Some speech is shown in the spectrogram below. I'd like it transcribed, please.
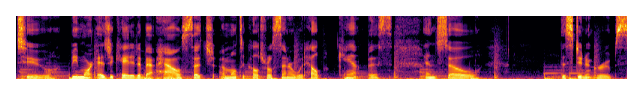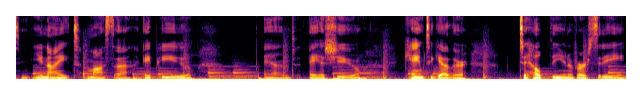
to be more educated about how such a multicultural center would help campus. And so the student groups Unite, MASA, APU, and ASU came together to help the university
